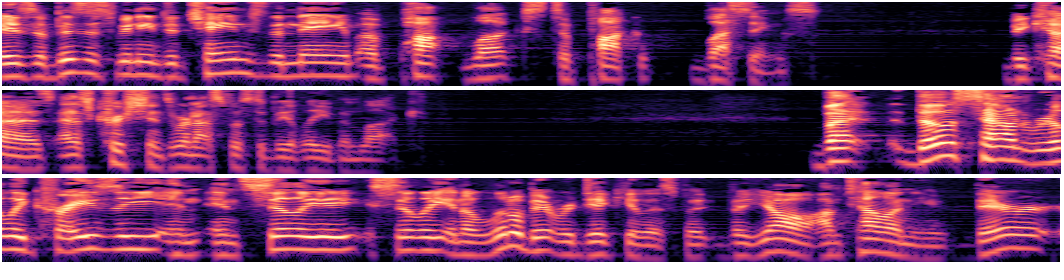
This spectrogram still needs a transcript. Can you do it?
is a business meeting to change the name of potlucks to pot blessings, because as Christians we're not supposed to believe in luck. But those sound really crazy and, and silly, silly and a little bit ridiculous. But but y'all, I'm telling you, they're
